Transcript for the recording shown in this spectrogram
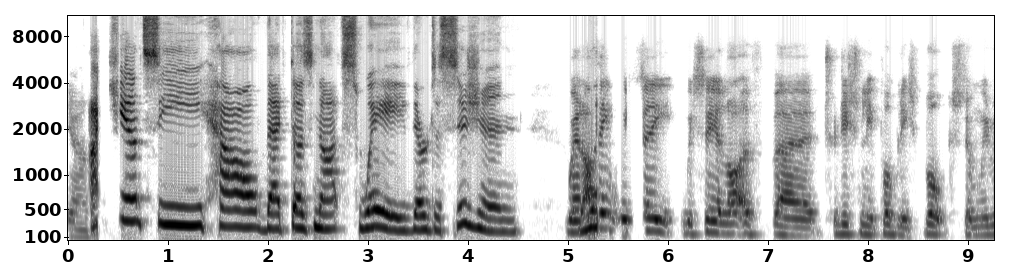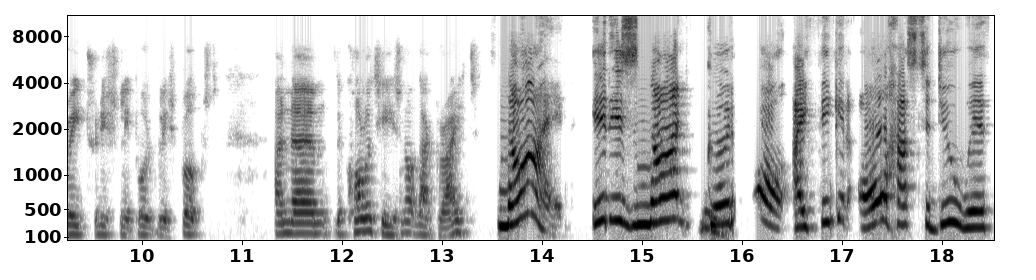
Yeah. I can't see how that does not sway their decision. Well, I think we see we see a lot of uh, traditionally published books, and we read traditionally published books, and um, the quality is not that great. Not. It is not good at all. I think it all has to do with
